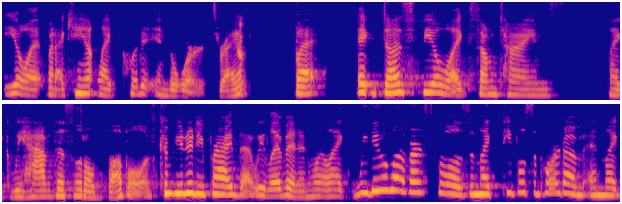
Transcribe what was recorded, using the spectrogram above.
feel it, but I can't, like, put it into words, right? Yep. But it does feel like sometimes, like, we have this little bubble of community pride that we live in. And we're like, we do love our schools and, like, people support them. And, like,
